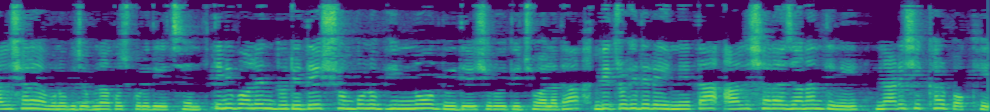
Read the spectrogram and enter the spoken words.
আল সারা এমন অভিযোগ নাকচ করে দিয়েছেন। তিনি বলেন, দুটি দেশ সম্পূর্ণ ভিন্ন, দুই দেশের ঐতিহ্য আলাদা। বিদ্রোহীদের এই নেতা আল সারা জানান তিনি নারী শিক্ষার পক্ষে।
